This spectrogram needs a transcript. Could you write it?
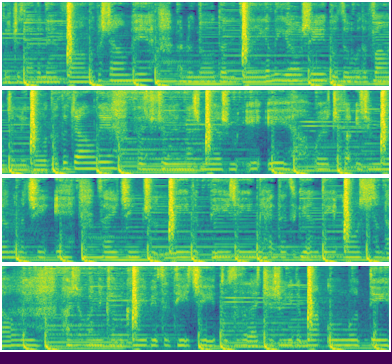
对着他的脸放了个橡皮。I don't know 到底怎样的游戏，躲在我的房间里偷偷的奖励。再去追恋那是没有什么意义，我也知道一切没有那么轻易。在意清楚你的脾气，你还待在原地，而我只想逃离。好想问你可不可以别再提起，独自走在街上有点漫无目的。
